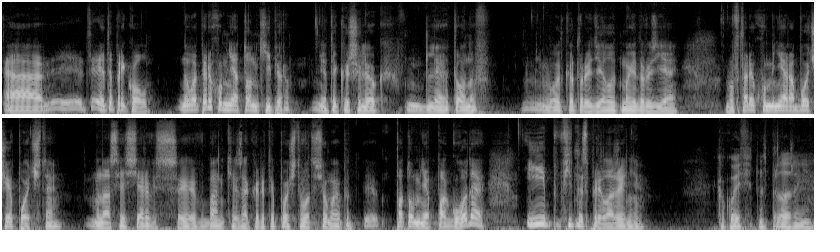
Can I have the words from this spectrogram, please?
А, это прикол. Ну, во-первых, у меня тонкипер. Это кошелек для тонов вот, которые делают мои друзья. Во-вторых, у меня рабочая почта. У нас есть сервисы в банке закрытой почты. Вот все мое. Потом у меня погода и фитнес-приложение. Какое фитнес-приложение?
